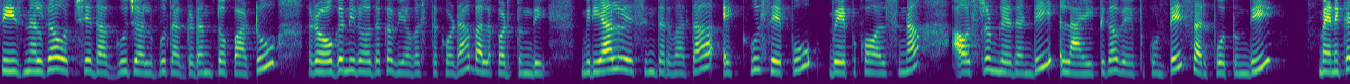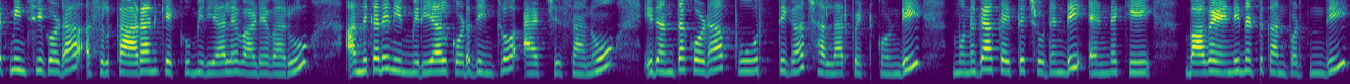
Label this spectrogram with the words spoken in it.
సీజనల్గా వచ్చే దగ్గు జలుబు తగ్గడంతో పాటు రోగనిరోధక వ్యవస్థ కూడా బలపడుతుంది. మిరియాలు వేసిన తర్వాత ఎక్కువసేపు వేపుకోవాల్సిన అవసరం లేదండి. లైట్గా వేపుకుంటే సరిపోతుంది. వెనకటి నుంచి కూడా అసలు కారానికి ఎక్కువ మిరియాలే వాడేవారు. అందుకనే నేను మిరియాలు కూడా దీంట్లో యాడ్ చేశాను. ఇదంతా కూడా పూర్తిగా చల్లారి పెట్టుకోండి. మునగాకైతే చూడండి ఎండకి బాగా ఎండినట్టు కనపడుతుంది.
